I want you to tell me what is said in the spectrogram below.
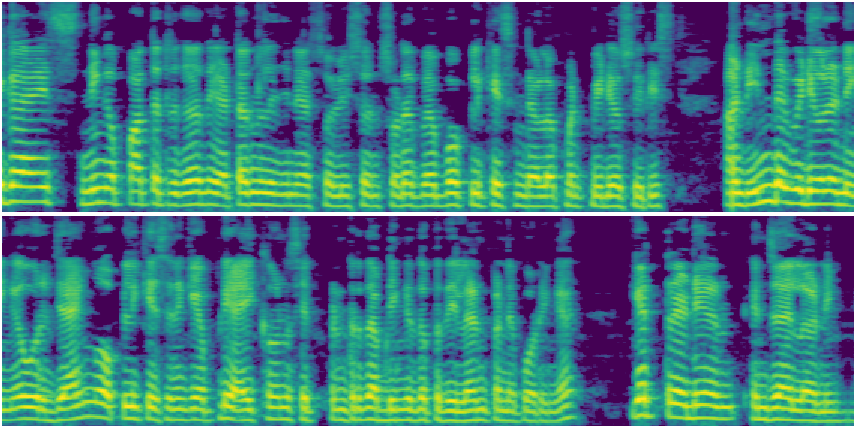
ஹே கைஸ் நீங்கள் பார்த்துட்டு இருக்கிறது எட்டர்னல் இன்ஜினியர் சொல்யூஷன்ஸோட web application development video series and இந்த வீடியோவில் நீங்கள் ஒரு ஜேங்கோ அப்ளிகேஷனுக்கு எப்படி ஐக்கான் செட் பண்ணுறது அப்படிங்கிறத பற்றி லேர்ன் பண்ண போகிறீங்க get ready and enjoy learning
